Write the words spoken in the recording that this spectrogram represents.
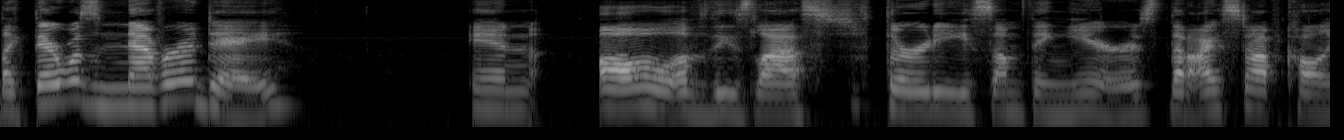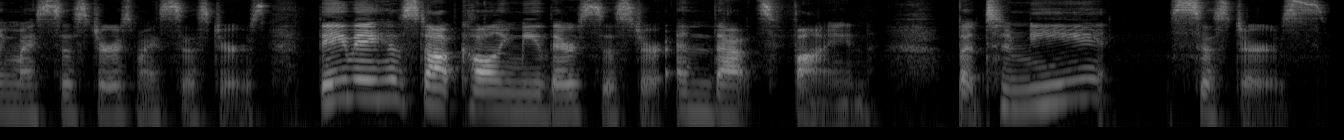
Like, there was never a day in all of these last 30 something years that I stopped calling my sisters my sisters. They may have stopped calling me their sister, and that's fine. But to me, sisters.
